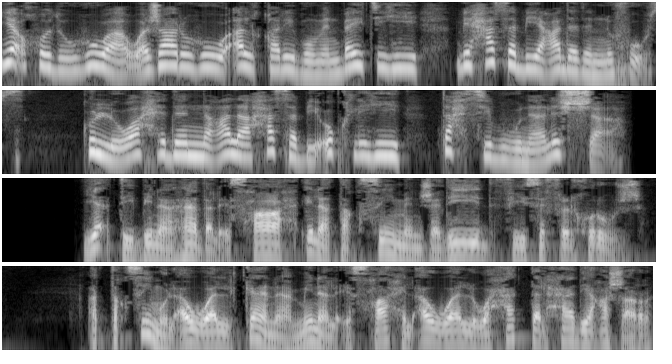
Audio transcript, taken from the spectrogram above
يأخذ هو وجاره القريب من بيته بحسب عدد النفوس. كل واحد على حسب أكله تحسبون للشاة. يأتي بنا هذا الإصحاح إلى تقسيم جديد في سفر الخروج. التقسيم الأول كان من الإصحاح الأول وحتى الحادي عشر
